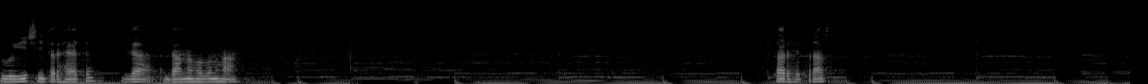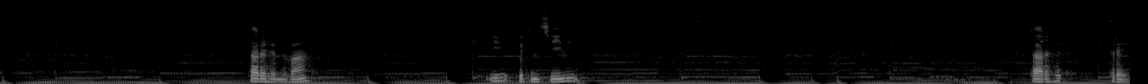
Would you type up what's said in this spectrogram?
логічні таргети для даного лонга. Таргет раз. Таргет 2 і потенційний таргет 3.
